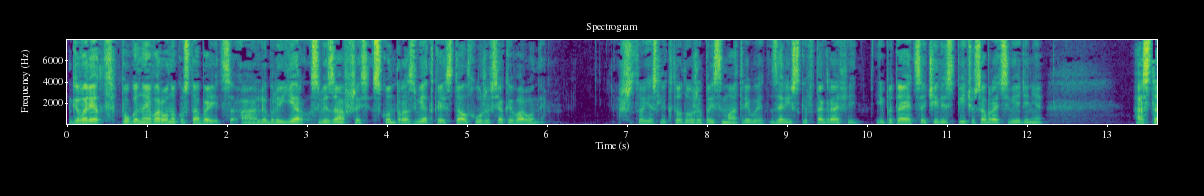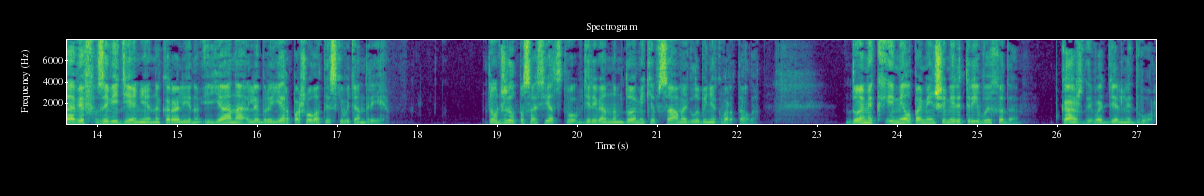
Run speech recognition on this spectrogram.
Говорят, пуганая ворона куста боится, а Лебрюер, связавшись с контрразведкой, стал хуже всякой вороны. Что, если кто-то уже присматривает за рижской фотографией и пытается через Пичу собрать сведения — Оставив заведение на Каролину и Яна, Лебриер пошел отыскивать Андрея. Тот жил по соседству в деревянном домике в самой глубине квартала. Домик имел по меньшей мере три выхода, каждый в отдельный двор.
